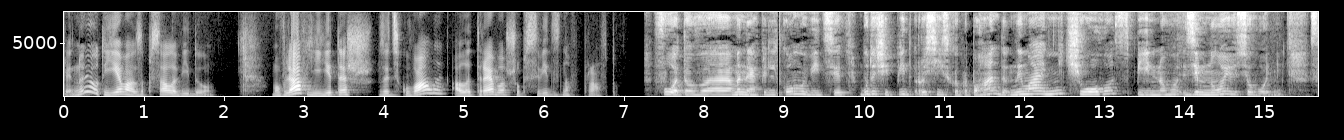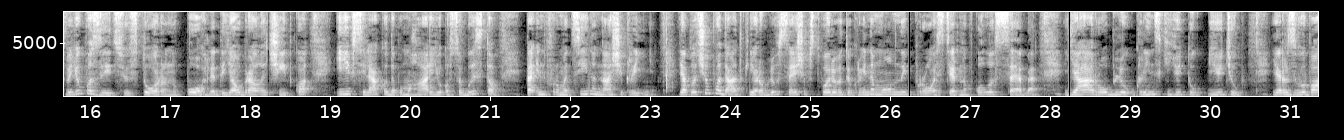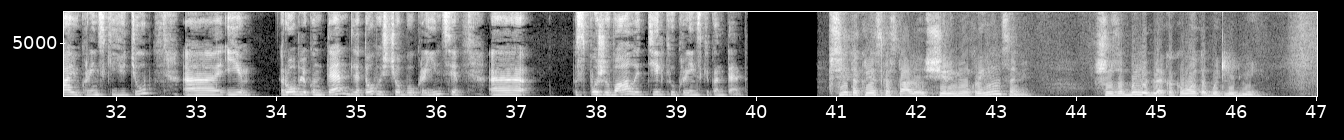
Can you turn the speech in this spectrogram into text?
Ну і от Єва записала відео. Мовляв, її теж зацькували, але треба, щоб світ знав правду. Фото в е, мене в підлітковому віці, будучи під російською пропагандою, не має нічого спільного зі мною сьогодні. Свою позицію, сторону, погляди я обрала чітко і всіляко допомагаю особисто та інформаційно нашій країні. Я плачу податки, я роблю все, щоб створювати україномовний простір навколо себе. Я роблю український YouTube. Я розвиваю український YouTube е, і роблю контент для того, щоб українці е, споживали тільки український контент. Все так резко стали щирыми украинцами, что забыли, бля, каково это быть людьми.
